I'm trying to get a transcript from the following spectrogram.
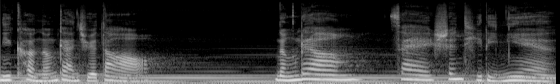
你可能感觉到能量在身体里面，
